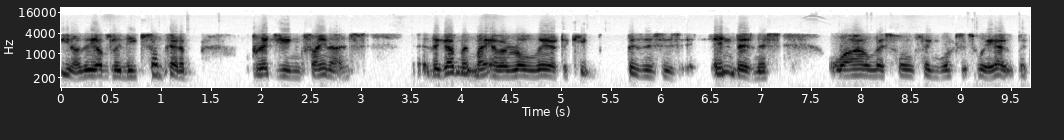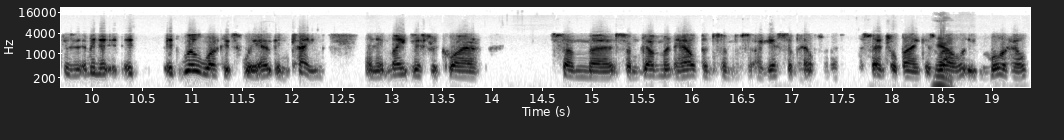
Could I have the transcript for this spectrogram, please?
you know they obviously need some kind of bridging finance. The government might have a role there to keep businesses in business while this whole thing works its way out. Because I mean, it it, it will work its way out in time, and it might just require some uh, some government help and some, I guess, some help from the central bank as yeah. well, even more help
